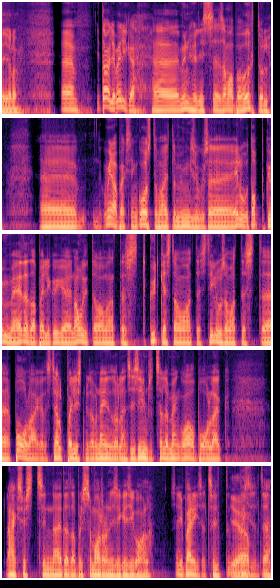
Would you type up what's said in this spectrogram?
ei ole äh,. Itaalia-Belgia äh, Münchenis sama päeva õhtul äh,. Kui mina peaksin koostama, ütleme mingisuguse elu top kümme edetabeli kõige nauditavamatest, kütkestavamatest, ilusamatest äh, poolaegadest jalgpallist, mida ma näinud olen, siis ilmselt selle mängu avapoolaeg läheks vist sinna edetabelisse, ma arvan, isegi esikohale. See oli päriselt, see oli tõsiselt hea.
